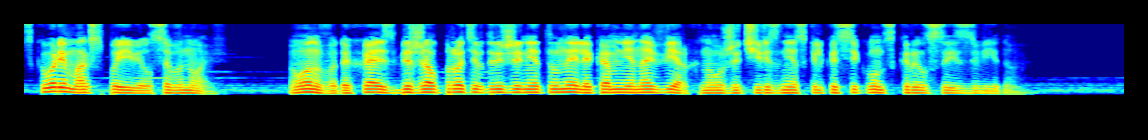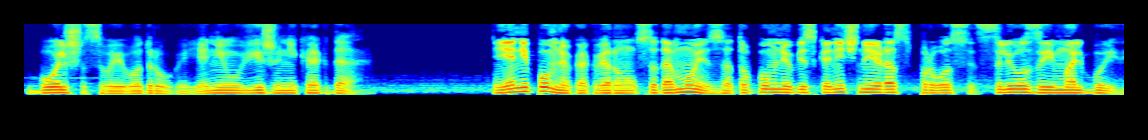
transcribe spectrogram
Вскоре Макс появился вновь. Он, выдыхая, сбежал против движения туннеля ко мне наверх, но уже через несколько секунд скрылся из виду. Больше своего друга я не увижу никогда. Я не помню, как вернулся домой, зато помню бесконечные расспросы, слезы и мольбы.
